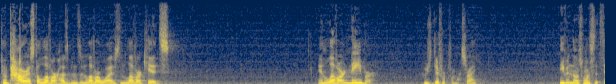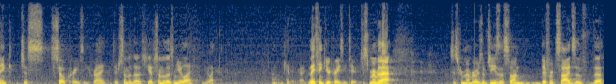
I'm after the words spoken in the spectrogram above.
to empower us to love our husbands and love our wives and love our kids and love our neighbor who's different from us, right? Even those ones that think just so crazy, right? There's some of those. You have some of those in your life? You're like, I don't get it, right? They think you're crazy too. Just remember that. Just remember of Jesus on different sides of the,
